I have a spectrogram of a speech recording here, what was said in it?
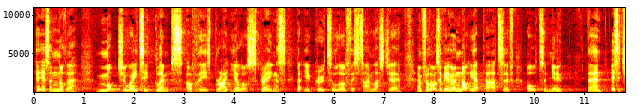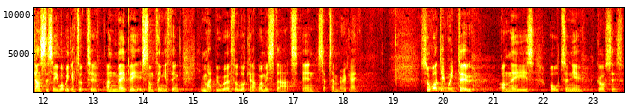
here's another much awaited glimpse of these bright yellow screens that you grew to love this time last year. And for those of you who are not yet part of Old to New, then it's a chance to see what we get up to. And maybe it's something you think might be worth a look at when we start in September again. So, what did we do on these old to new courses?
